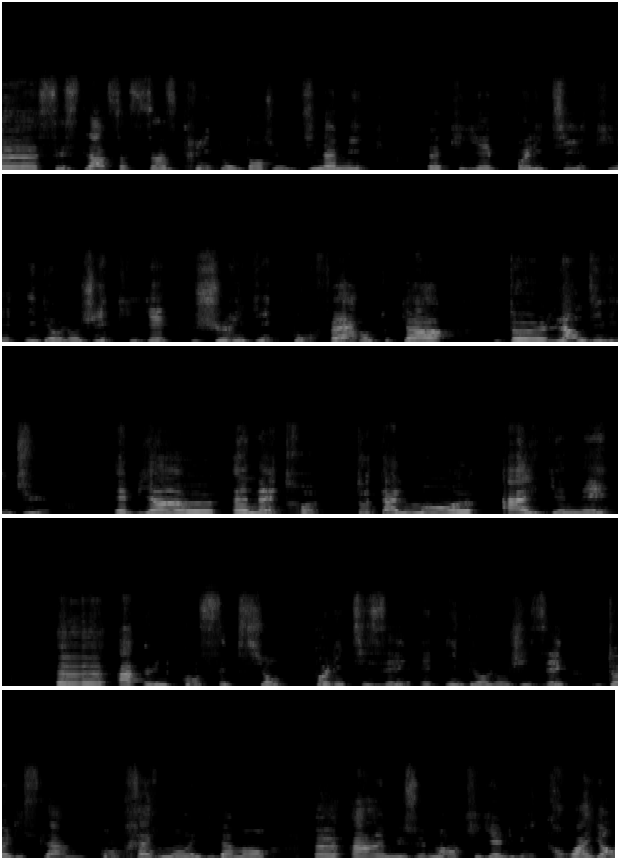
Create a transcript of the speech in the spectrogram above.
euh, c'est cela, ça s'inscrit donc dans une dynamique euh, qui est politique, qui est idéologique, qui est juridique pour faire en tout cas de l'individu eh bien euh, un être totalement aliéné à une conception politisée et idéologisée de l'islam. Contrairement évidemment à un musulman qui est lui croyant,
